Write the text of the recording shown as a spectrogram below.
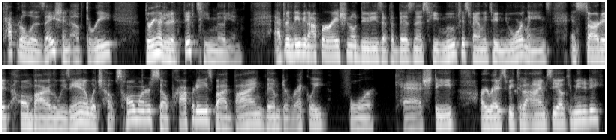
capitalization of 3 315 million. After leaving operational duties at the business he moved his family to new orleans and started homebuyer louisiana which helps homeowners sell properties by buying them directly for cash. Steve, are you ready to speak to the I Am CEO community?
